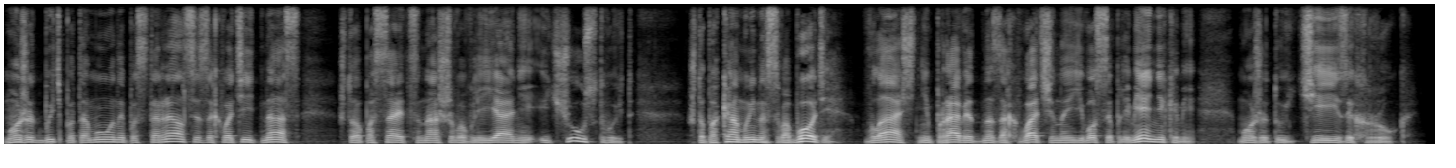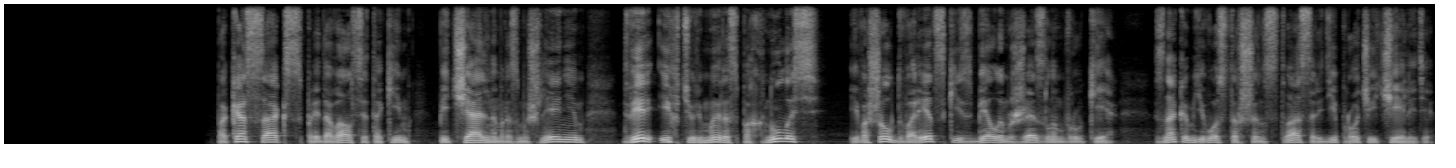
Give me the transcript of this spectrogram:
Может быть, потому он и постарался захватить нас, что опасается нашего влияния и чувствует, что пока мы на свободе, власть, неправедно захваченная его соплеменниками, может уйти из их рук. Пока Сакс предавался таким печальным размышлениям, дверь их тюрьмы распахнулась, и вошел дворецкий с белым жезлом в руке, знаком его старшинства среди прочей челяди.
